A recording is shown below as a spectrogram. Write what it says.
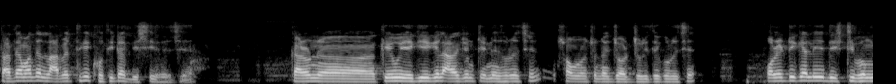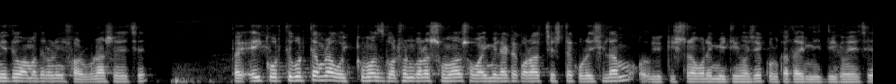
তাতে আমাদের লাভের থেকে ক্ষতিটা বেশি হয়েছে। কারণ কেউ এগিয়ে গেলে আরেকজন টেনে ধরেছে সমালোচনায় জর্জরিত করেছে। পলিটিক্যালি দৃষ্টিভঙ্গিতেও আমাদের অনেক সর্বনাশ হয়েছে। তাই এই করতে করতে আমরা ঐক্যমঞ্চ গঠন করার সময় সবাই মিলে একটা করার চেষ্টা করেছিলাম। ওই কৃষ্ণনগরে মিটিং হয়েছে, কলকাতায় মিটিং হয়েছে।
